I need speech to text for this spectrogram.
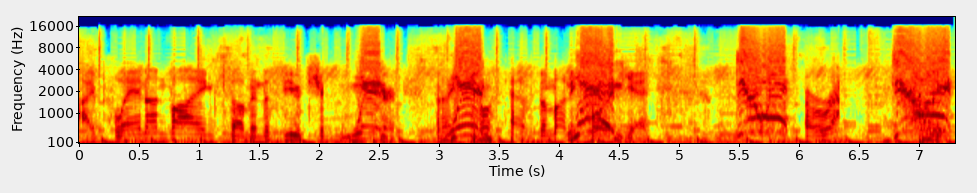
I plan on buying some in the future. When? But I When? don't have the money for When? it yet. Do it! Arra- Do it!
